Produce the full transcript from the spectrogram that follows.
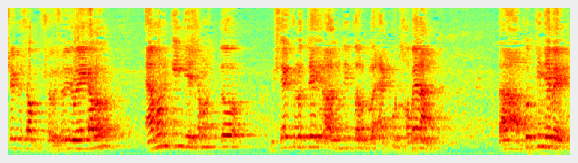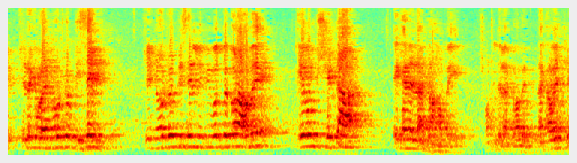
সেগুলো সব সই হয়ে গেল। এমনকি যে সমস্ত বিষয়গুলোতে রাজনৈতিক দলগুলো একমত হবে না, তারা আপত্তি দেবে সেটাকে বলা হয় নোট অফ ডিসেন্ট সেই নোট অফ ডিসেন্ট লিপিবদ্ধ করা হবে এবং সেটা এখানে লেখা হবে। সনদে লেখা হবে। লেখা হয়েছে?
